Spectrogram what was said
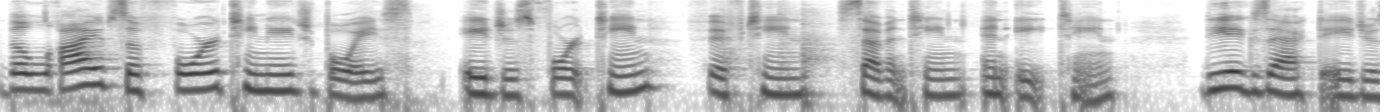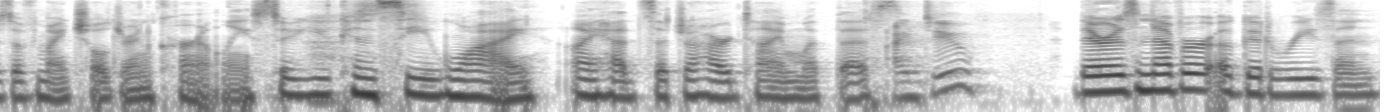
the lives of four teenage boys, ages 14, 15, 17, and 18, the exact ages of my children currently. So you can see why I had such a hard time with this. I do. There is never a good reason,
